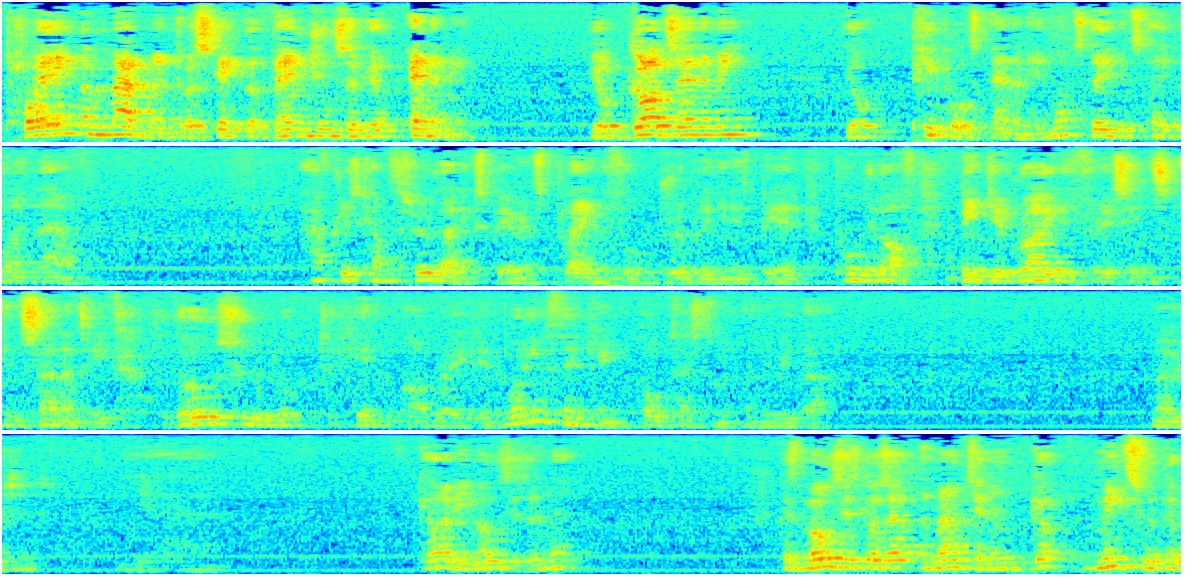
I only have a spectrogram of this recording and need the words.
playing the madman to escape the vengeance of your enemy, your God's enemy, your people's enemy. And what's David's take on it now? After he's come through that experience, playing the fool, dribbling in his beard, pulled it off, being derided for his ins insanity, those who look to him are radiant. What are you thinking, Old Testament, when you read that? Moses. Yeah. Gotta be Moses, isn't it? Because Moses goes up the mountain and go, meets with the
